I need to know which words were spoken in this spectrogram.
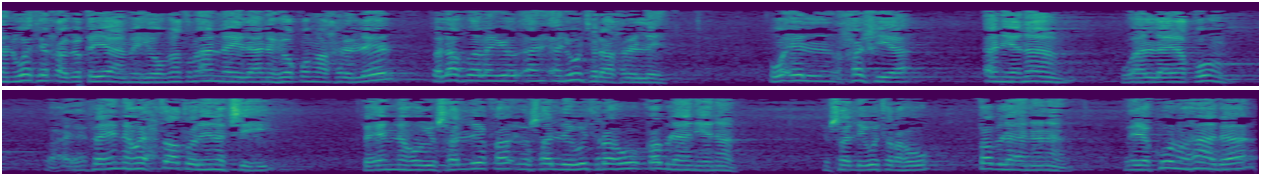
من وثق بقيامه ومن اطمأن إلى أنه يقوم آخر الليل فالأفضل أن يوتر آخر الليل. وإن خشي أن ينام وأن لا يقوم فإنه يحتاط لنفسه. فإنه يصلي يصلي وتره قبل أن ينام. يصلي وتره قبل أن ينام. فيكون هذا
